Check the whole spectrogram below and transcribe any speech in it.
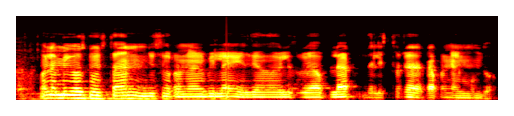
Hola amigos, ¿cómo están? Yo soy Ronald Vila y el día de hoy les voy a hablar de la historia del rap en el mundo.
